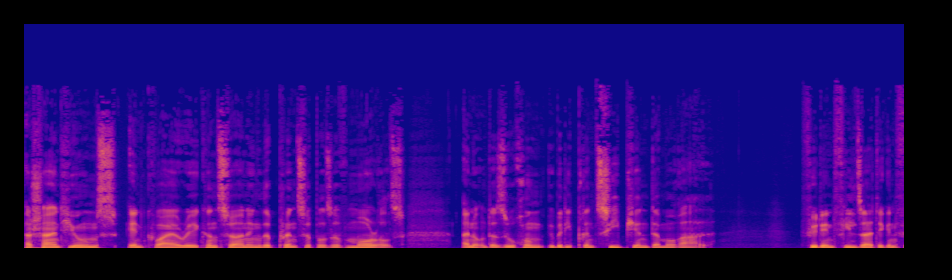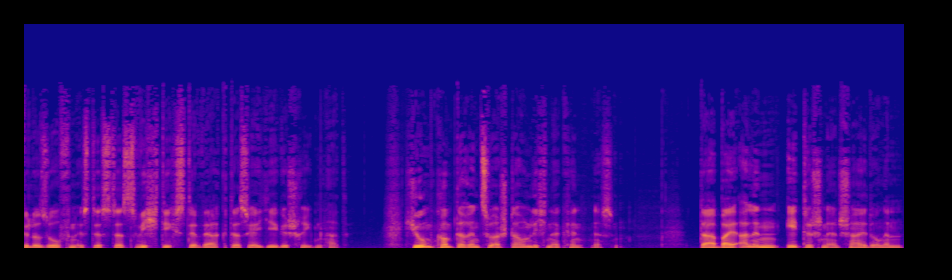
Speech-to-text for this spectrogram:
erscheint Humes Inquiry Concerning the Principles of Morals, eine Untersuchung über die Prinzipien der Moral. Für den vielseitigen Philosophen ist es das wichtigste Werk, das er je geschrieben hat. Hume kommt darin zu erstaunlichen Erkenntnissen. Da bei allen ethischen Entscheidungen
